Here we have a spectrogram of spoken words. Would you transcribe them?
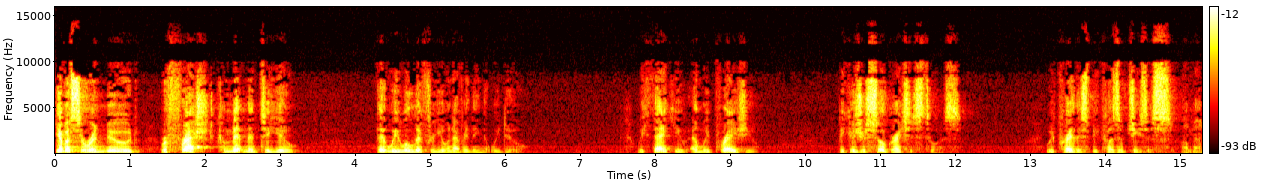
Give us a renewed, refreshed commitment to you that we will live for you in everything that we do. We thank you and we praise you because you're so gracious to us. We pray this because of Jesus. Amen.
